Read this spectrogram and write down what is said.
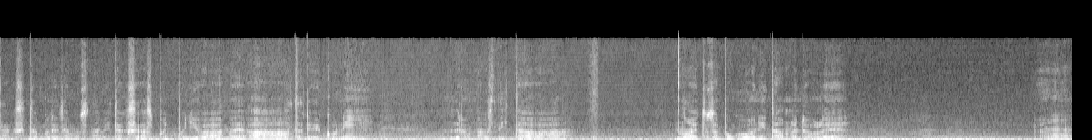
Tak se tam budete moct nabít, tak se aspoň podíváme. A tady je koný, zrovna vzlítává. No je to zabugovaný tamhle dole. No.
